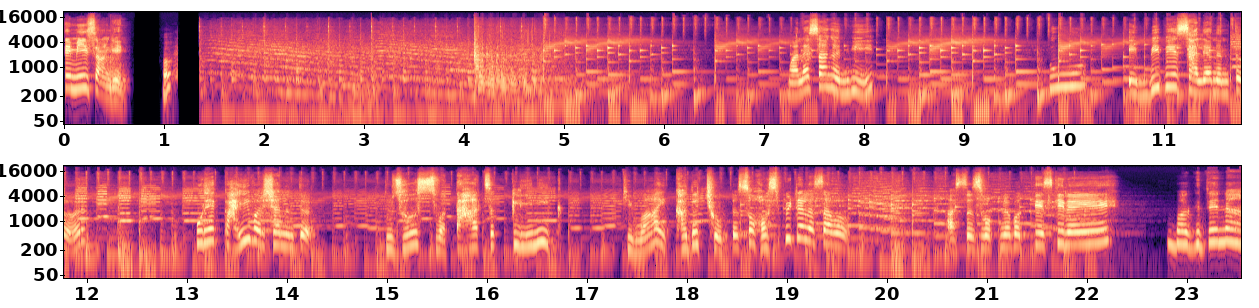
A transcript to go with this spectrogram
ते मी सांगेन. मला सांग अन्वी. तू एमबीबीएस झाल्यानंतर पुढे काही वर्षानंतर तुझं स्वतःच क्लिनिक किंवा एखादं छोटस हॉस्पिटल असावं. असं स्वप्न बघतेस की नाही? बघते ना.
